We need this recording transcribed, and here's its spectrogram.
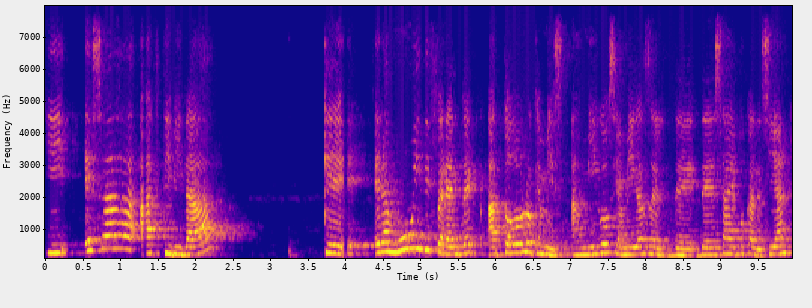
Y esa actividad que era muy diferente a todo lo que mis amigos y amigas de, esa época decían,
